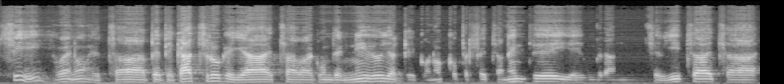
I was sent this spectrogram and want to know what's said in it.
Sí, bueno, está Pepe Castro, que ya estaba con del nido y al que conozco perfectamente y es un gran sevillista, está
